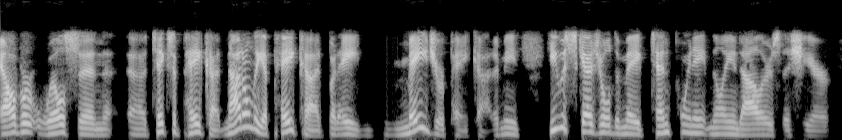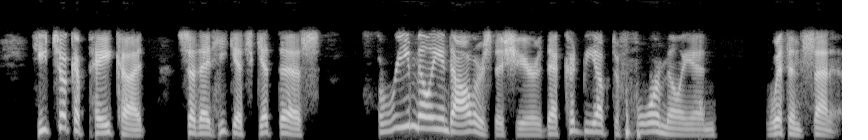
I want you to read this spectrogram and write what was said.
Albert Wilson uh, takes a pay cut. Not only a pay cut, but a major pay cut. I mean, he was scheduled to make 10.8 million dollars this year. He took a pay cut so that he gets get this three million dollars this year that could be up to four million with incentives.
